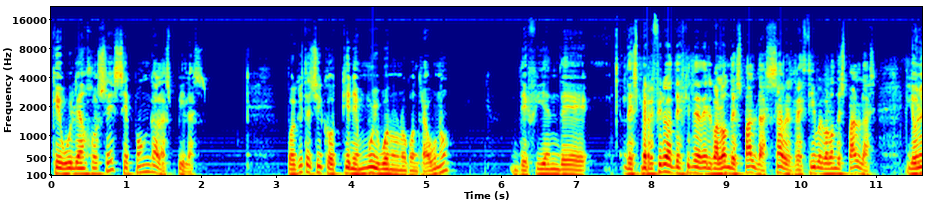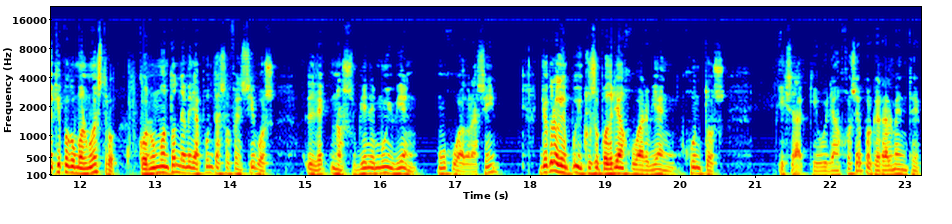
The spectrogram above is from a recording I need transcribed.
Que William José se ponga las pilas. Porque este chico tiene muy buen uno contra uno. Defiende me refiero a defiende del balón de espaldas, ¿sabes? Recibe el balón de espaldas. Y a un equipo como el nuestro, con un montón de mediapuntas ofensivos, nos viene muy bien un jugador así. Yo creo que incluso podrían jugar bien juntos Isaac y William José, porque realmente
